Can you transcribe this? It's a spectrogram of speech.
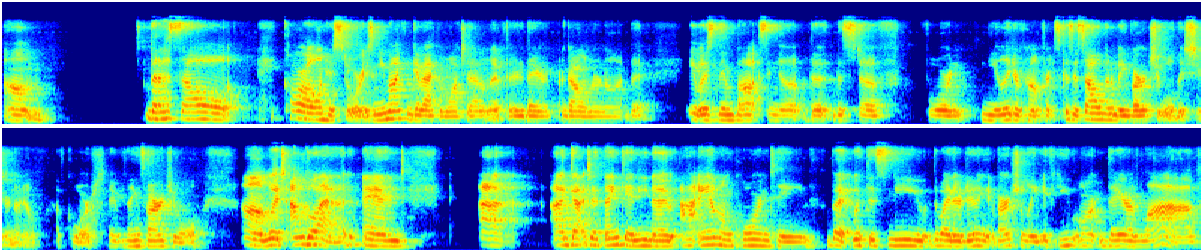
Um, but I saw Carl on his stories and you might can go back and watch it. I don't know if they're there or gone or not, but it was them boxing up the, the stuff for new leader conference because it's all going to be virtual this year now of course. Everything's virtual um, which i'm glad. And i i got to thinking you know i am on quarantine but with this new the way they're doing it virtually if you aren't there live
